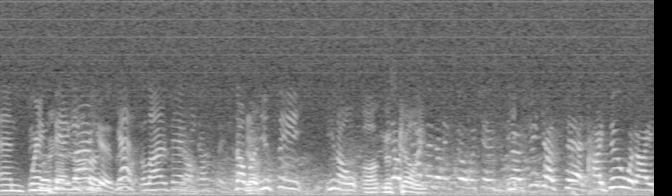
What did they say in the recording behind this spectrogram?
and wearing Because baggy they're clothes? faggots. Yes, a lot of baggy. No, but Yeah. you see, you know, Uh, Miss No, Kellie, Can I say something, Phil, which is, you know, she just said, I do what I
